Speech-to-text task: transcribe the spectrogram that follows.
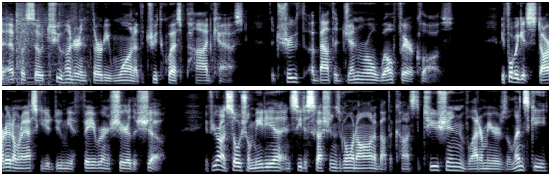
to episode 231 of the Truth Quest podcast The Truth About the General Welfare Clause. Before we get started, I want to ask you to do me a favor and share the show. If you're on social media and see discussions going on about the Constitution, Vladimir Zelensky,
